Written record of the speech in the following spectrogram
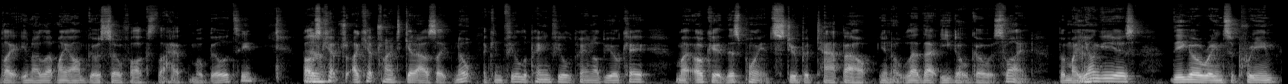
like you know I let my arm go so far because I have mobility. But I was kept I kept trying to get out. I was like, nope, I can feel the pain, feel the pain. I'll be okay. I'm like, okay, at this point, it's stupid. Tap out. You know, let that ego go. It's fine. But my Yeah. younger years, the ego reigns supreme.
